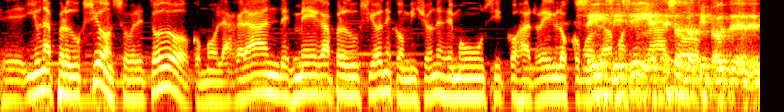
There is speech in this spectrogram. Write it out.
eh, y una producción, sobre todo como las grandes megaproducciones con millones de músicos, arreglos como Sí, sí, sí, este es otro tipo. De,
